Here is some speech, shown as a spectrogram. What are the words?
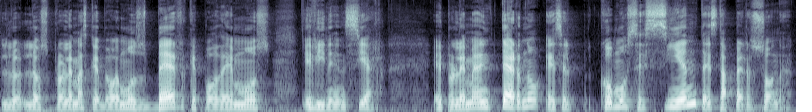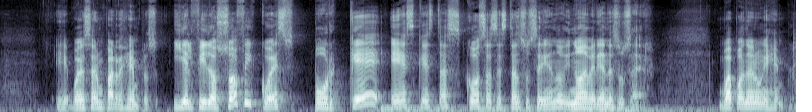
los problemas que podemos ver, que podemos evidenciar. El problema interno es el cómo se siente esta persona. Eh, voy a hacer un par de ejemplos. Y el filosófico es por qué es que estas cosas están sucediendo y no deberían de suceder. Voy a poner un ejemplo.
